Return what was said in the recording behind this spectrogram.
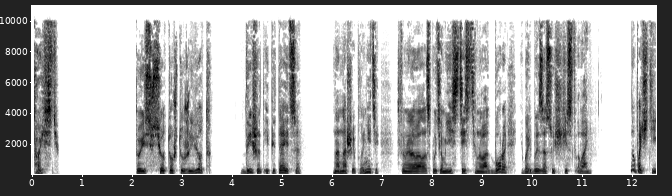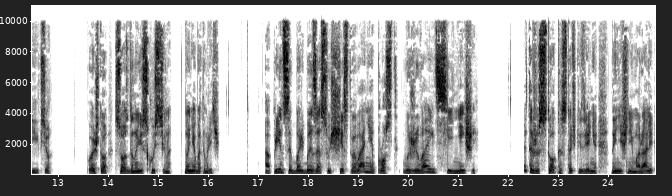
То есть? То есть все то, что живет, дышит и питается на нашей планете, сформировалось путем естественного отбора и борьбы за существование. Ну, почти все. Кое-что создано искусственно, но не об этом речь. а принцип борьбы за существование прост — выживает сильнейший. Это жестоко с точки зрения нынешней морали,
